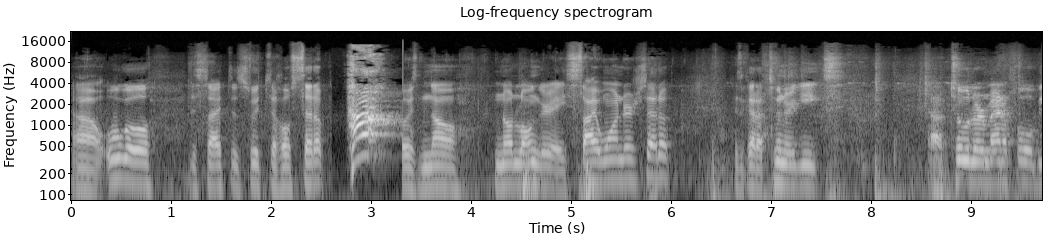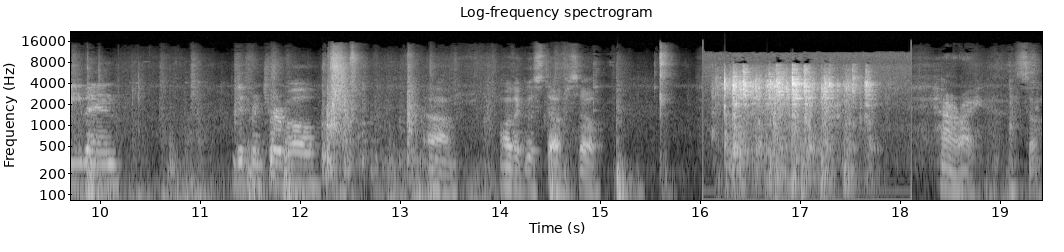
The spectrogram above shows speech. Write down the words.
Uh, Hugo decided to switch the whole setup. Huh? So it's no no longer a Sidewinder setup. It's got a Tuner Geeks, uh, Tuner manifold, V-band, different turbo, um, all the good stuff. So, all right, so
